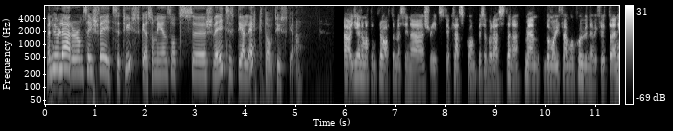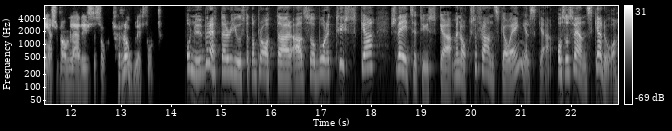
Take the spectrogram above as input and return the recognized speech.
Men hur lärde de sig schweizertyska som är en sorts eh, schweizisk dialekt av tyska? Ja, genom att de pratade med sina schweiziska klasskompisar på rasterna. Men de var ju fem och sju när vi flyttade ner så de lärde sig så otroligt fort. Och nu berättar du just att de pratar alltså både tyska, schweizertyska men också franska och engelska. Och så svenska då.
